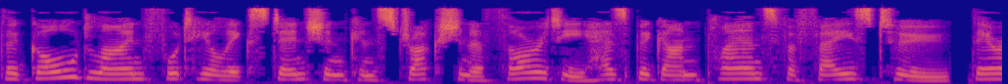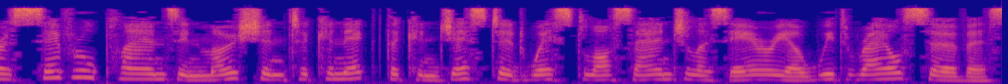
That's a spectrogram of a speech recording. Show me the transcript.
The Gold Line Foothill Extension Construction Authority has begun plans for Phase 2. There are several plans in motion to connect the congested West Los Angeles area with rail service.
